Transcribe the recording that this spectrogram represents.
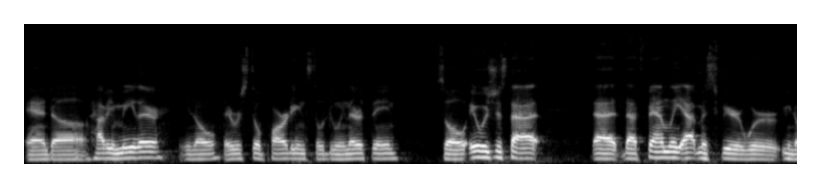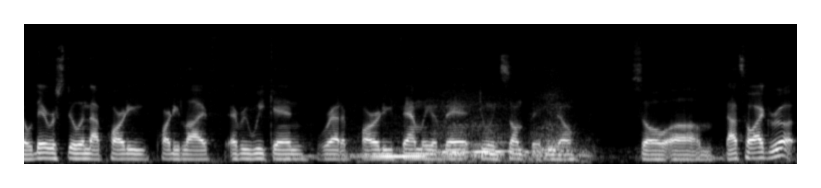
and uh, having me there, you know, they were still partying, still doing their thing. So it was just that that that family atmosphere where you know they were still in that party party life every weekend. We're at a party, family event, doing something, you know. So um, that's how I grew up.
